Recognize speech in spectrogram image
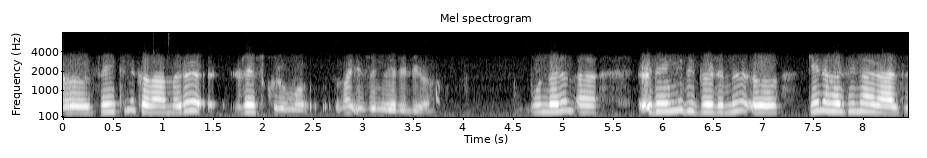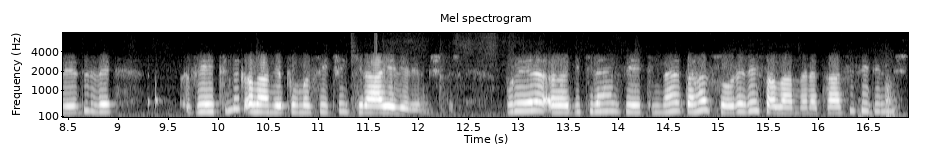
e, zeytinlik alanları res kurumuna izin veriliyor. Bunların e, önemli bir bölümü e, gene hazine arazileridir ve zeytinlik alan yapılması için kiraya verilmiştir. Buraya e, dikilen zeytinler daha sonra res alanlarına tahsis edilmiş.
